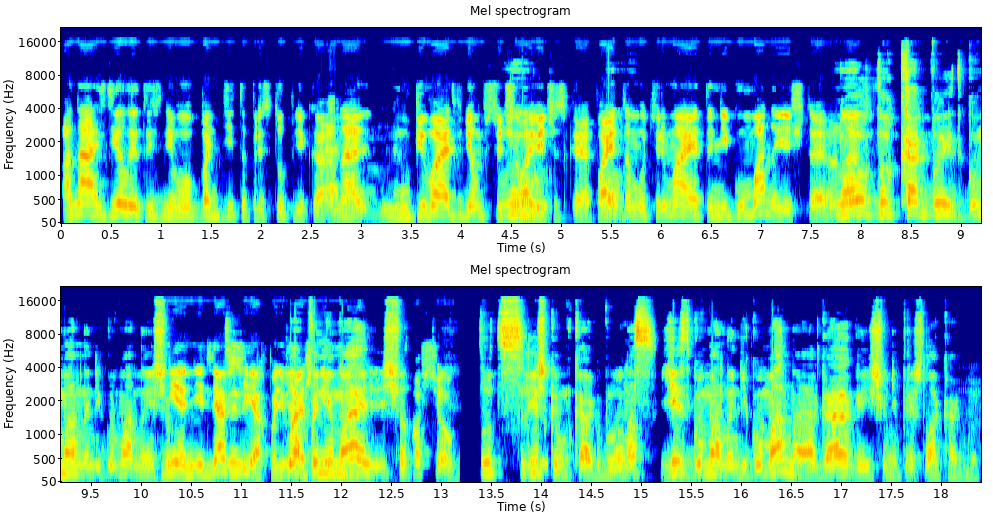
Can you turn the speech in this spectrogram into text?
она сделает из него бандита, преступника, да, она да, да. убивает в нем все ну, человеческое. Ну. Поэтому ну, тюрьма это не гуманно, я считаю. Ну, она... ну как бы гуманно, не гуманно еще. Не, не для всех, понимаешь? Я понимаю, не... еще во всем. Тут слишком как бы. У нас есть гуманно, не гуманно, а Гага еще не пришла как бы.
